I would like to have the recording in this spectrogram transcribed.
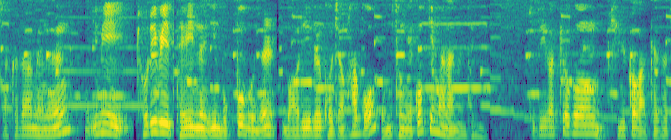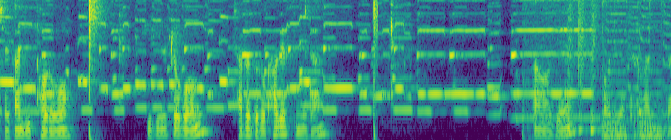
자, 그 다음에는 이미 조립이 되어 있는 이 목 부분을 머리를 고정하고 몸통에 꽂기만 하면 됩니다. 길이가 조금 길 것 같아서 제가 니퍼로 길이를 조금 자르도록 하겠습니다. 적당하게 머리가 들어갑니다.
